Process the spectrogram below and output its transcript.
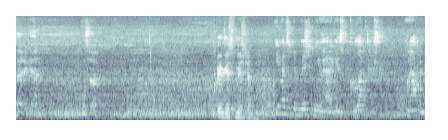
Hey again. What's up? Previous mission. You mentioned a mission you had against the collectors. What happened?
